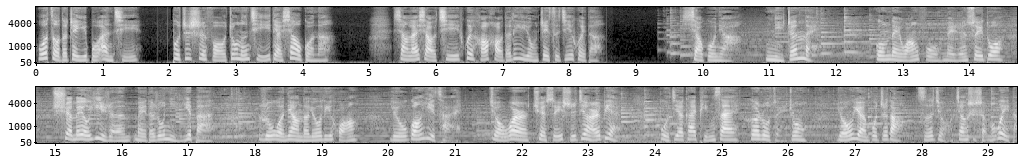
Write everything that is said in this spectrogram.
我走的这一步暗棋，不知是否终能起一点效果呢？想来小七会好好的利用这次机会的。小姑娘，你真美。宫内王府美人虽多，却没有一人美得如你一般。如我酿的琉璃黄，流光溢彩，酒味儿却随时间而变。不揭开瓶塞，喝入嘴中，永远不知道此酒将是什么味道。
